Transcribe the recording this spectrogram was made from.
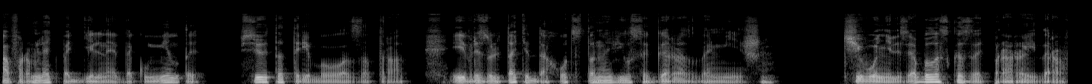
оформлять поддельные документы, все это требовало затрат, и в результате доход становился гораздо меньше. Чего нельзя было сказать про рейдеров.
